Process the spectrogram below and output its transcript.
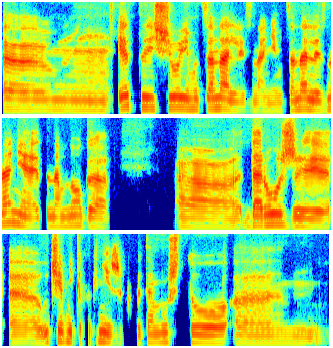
эм, это еще эмоциональные знания. Эмоциональные знания – это намного дороже э, учебников и книжек, потому что эм,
